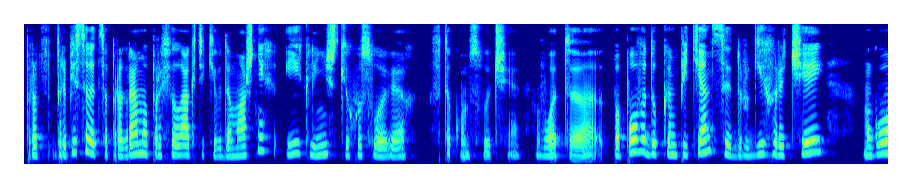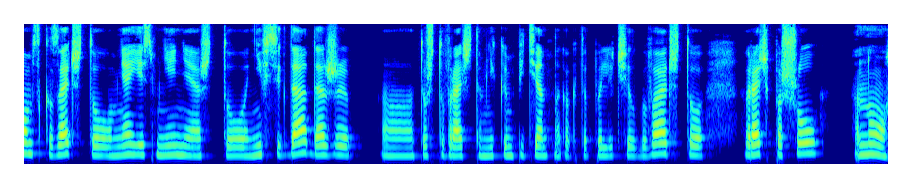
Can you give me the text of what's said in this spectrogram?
прописывается программа профилактики в домашних и клинических условиях в таком случае. Вот. Э, по поводу компетенции других врачей могу вам сказать, что у меня есть мнение, что не всегда даже то, что врач там некомпетентно как-то полечил. Бывает, что врач пошел ну,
